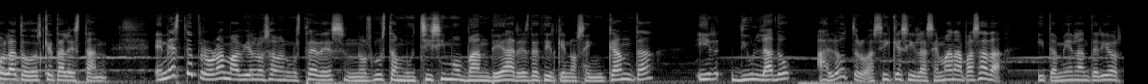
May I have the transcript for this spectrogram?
Hola a todos, ¿qué tal están? En este programa, bien lo saben ustedes, nos gusta muchísimo bandear, es decir, que nos encanta ir de un lado al otro. Así que si la semana pasada y también la anterior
